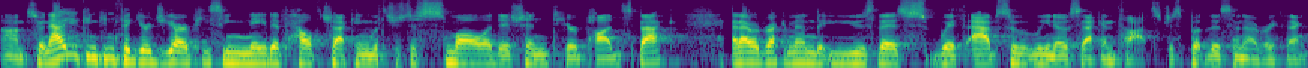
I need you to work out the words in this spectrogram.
Um, so now you can configure gRPC native health checking with just a small addition to your pod spec. And I would recommend that you use this with absolutely no second thoughts. Just put this in everything.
